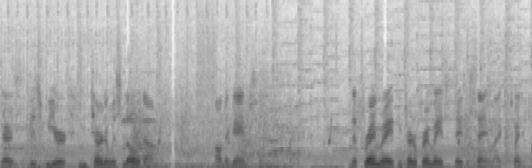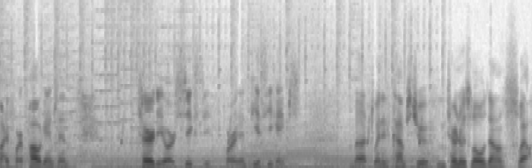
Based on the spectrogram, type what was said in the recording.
there's this weird internal slowdown on the games. the frame rate, internal frame rate stays the same, like 25 for PAL games and 30 or 60 for NTSC games. But when it comes to internal slowdowns, well,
